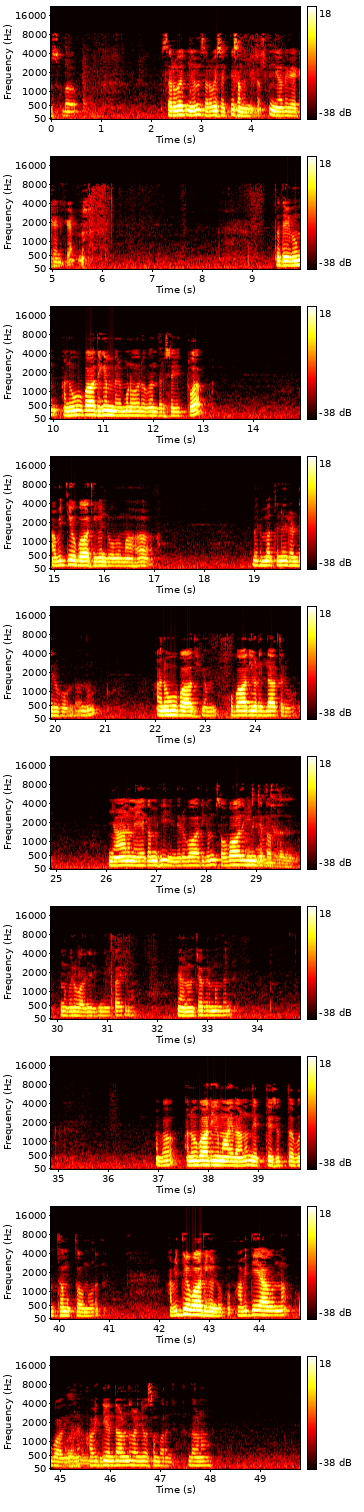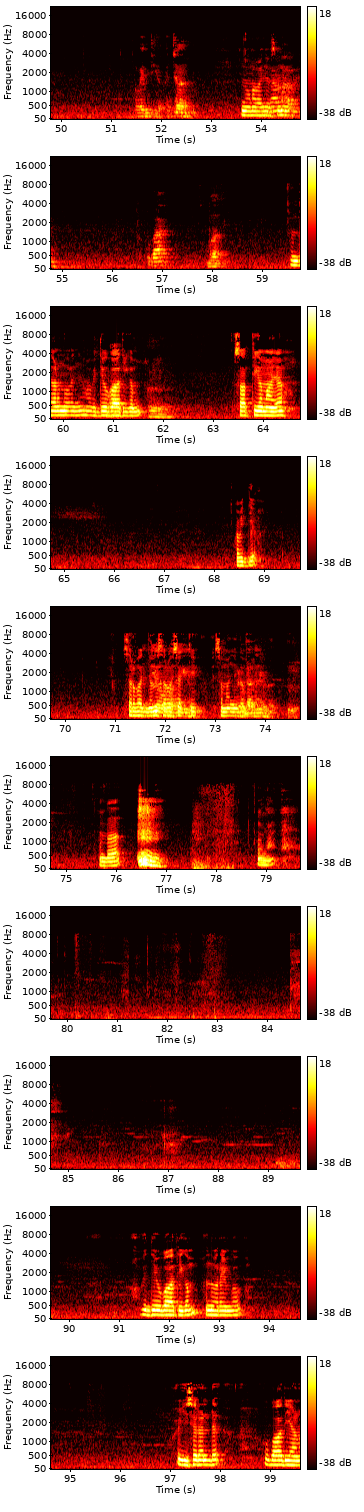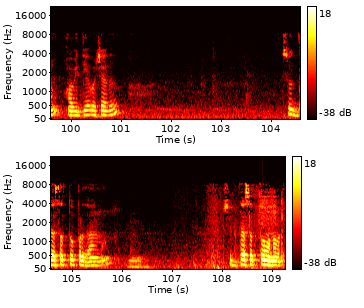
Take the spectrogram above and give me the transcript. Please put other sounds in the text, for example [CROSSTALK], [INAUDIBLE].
സ്വഭാവ സർവജ്ഞം സർവശക്തി സമന്വിതം ഇനി അത് വ്യാഖ്യാനിക്കുകയാണ് തദൈവം അനൂപാധികം ബ്രഹ്മണോരൂപം ദർശയിത്വ അവിദ്യോപാധികം രൂപമാഹ. ബ്രഹ്മത്തിന് രണ്ട് രൂപമുണ്ടെന്നും അനൂപാധികം ഉപാധികളില്ലാത്ത രൂപം ജ്ഞാനമേകം ഹി നിരുപാധികം സ്വാഭാവികം എന്ന് ഗുരു പറഞ്ഞിരിക്കുന്ന ഈ കാര്യം ജ്ഞാനം വെച്ചാൽ ബ്രഹ്മം തന്നെ അപ്പോ അനൂപാധികമായതാണ് നിത്യശുദ്ധ ബുദ്ധമുക്തം എന്ന് പറഞ്ഞു അവിദ്യ ഉപാധികൾ അവിദ്യയാകുന്ന ഉപാധികൾ അവിദ്യ എന്താണെന്ന് കഴിഞ്ഞ ദിവസം പറഞ്ഞു. എന്താണ്? എന്താണെന്ന് പറഞ്ഞു? വിദ്യോപാധികം. സാത്വികമായ അവിദ്യ. സർവജ്ഞം സർവശക്തി സമന്വിതം. അപ്പോ പിന്നെ വിദ്യോപാധികം എന്ന് പറയുമ്പോൾ ഈശ്വരന്റെ ഉപാധിയാണ് വിദ്യ പക്ഷെ അത് ശുദ്ധസത്വപ്രധാനമാണ്. ശുദ്ധസത്വമാണ് അവിടെ.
